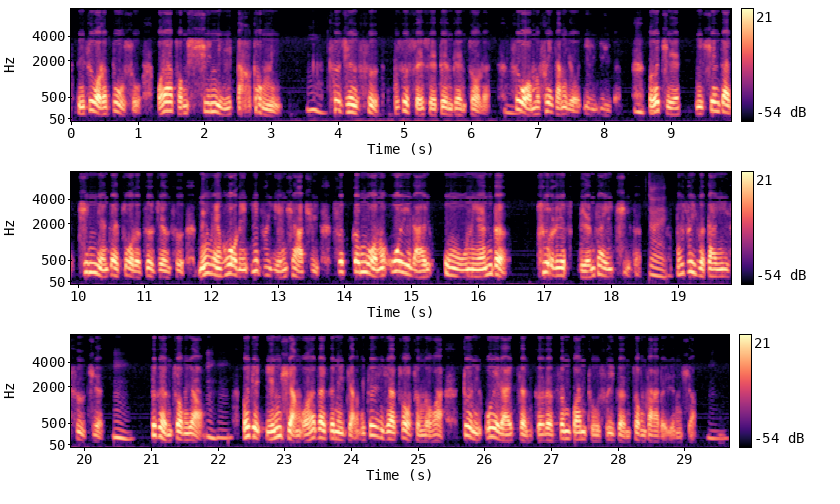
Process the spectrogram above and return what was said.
你是我的部署，我要从心里打动你。嗯这件事不是随随便便做的，嗯是我们非常有意义的嗯。而且你现在今年在做的这件事，明年后年一直延下去，是跟我们未来五年的策略连在一起的，对不是一个单一事件。嗯这个很重要，嗯哼而且影响，我要再跟你讲，你这一下做成的话，对你未来整个的升官图是一个很重大的影响，嗯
